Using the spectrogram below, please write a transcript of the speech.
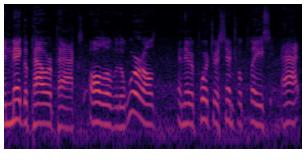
and mega power packs all over the world, and they report to a central place at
